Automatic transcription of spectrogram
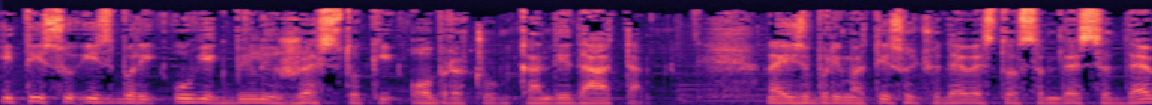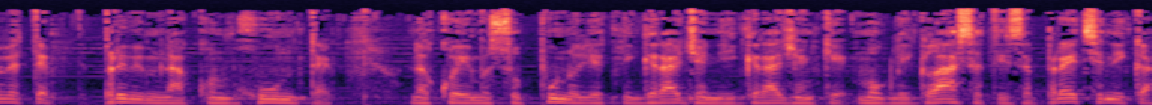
I ti su izbori uvijek bili žestoki obračun kandidata. Na izborima 1989. prvim nakon hunte, na kojima su punoljetni građani i građanke mogli glasati za predsjednika,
